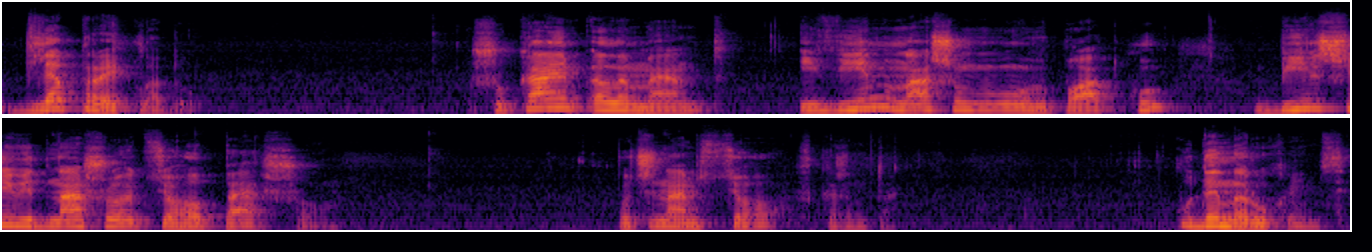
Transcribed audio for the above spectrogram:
Для прикладу, шукаємо елемент, і він у нашому випадку більший від нашого цього першого. Починаємо з цього, скажімо так. Куди ми рухаємося?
